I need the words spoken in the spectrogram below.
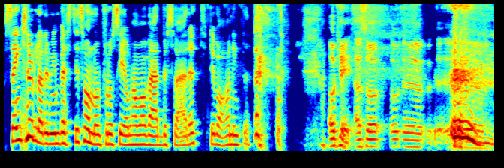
Sen knullade min bästis honom för att se om han var värd besväret. Det var han inte. Okej, alltså... eh, eh, eh, ehm,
